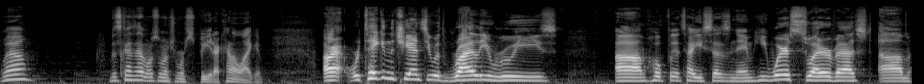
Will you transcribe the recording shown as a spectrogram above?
Well, this guy's got so much more speed. I kind of like him. All right, we're taking the chance here with Riley Ruiz. Um, hopefully that's how he says his name. He wears sweater vest. Um,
